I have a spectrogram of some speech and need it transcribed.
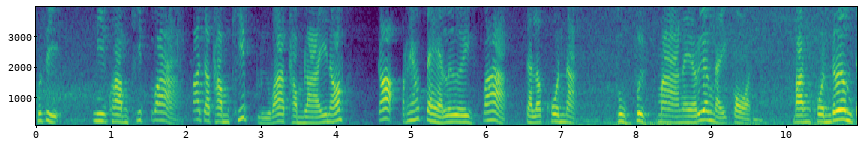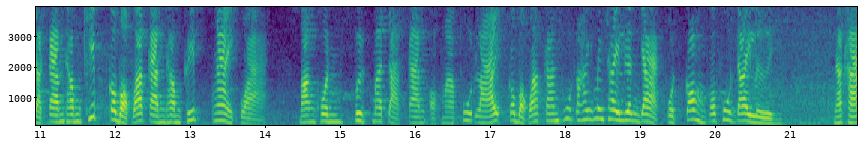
คุณสิมีความคิดว่าว่าจะทำคลิปหรือว่าทำไลฟ์เนาะ ก็แล้วแต่เลยว่าแต่ละคนน่ะถูกฝึกมาในเรื่องไหนก่อน บางคนเริ่มจากการทำคลิปก็บอกว่าการทำคลิปง่ายกว่า บางคนฝึกมาจากการออกมาพูดไลฟ์ก็บอกว่าการพูดไลฟ์ไม่ใช่เรื่องยาก กดกล้องก็พูดได้เลย นะคะ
